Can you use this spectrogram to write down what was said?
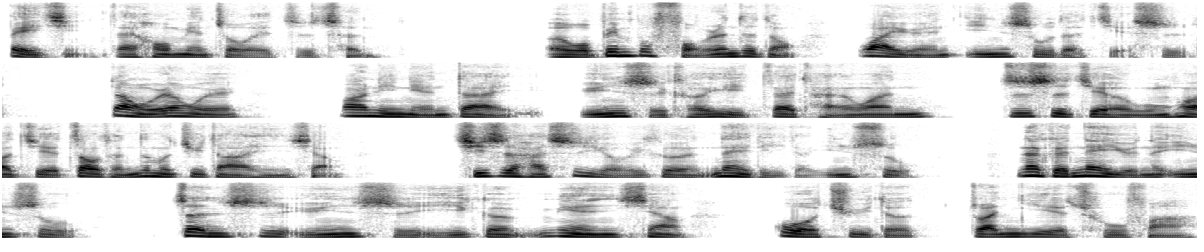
背景在后面作为支撑。而我并不否认这种外源因素的解释，但我认为八零年代语音石可以在台湾知识界和文化界造成那么巨大的影响，其实还是有一个内里的因素，那个内源的因素正是语音石以一个面向。过去的专业出发，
